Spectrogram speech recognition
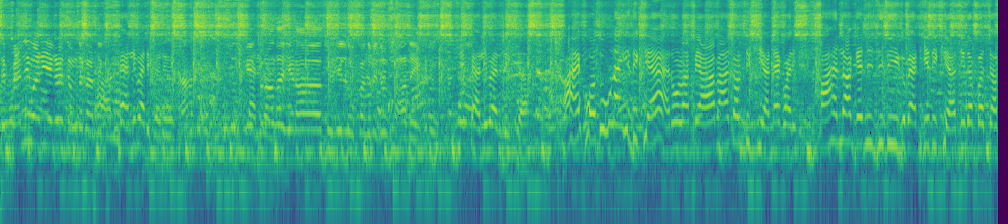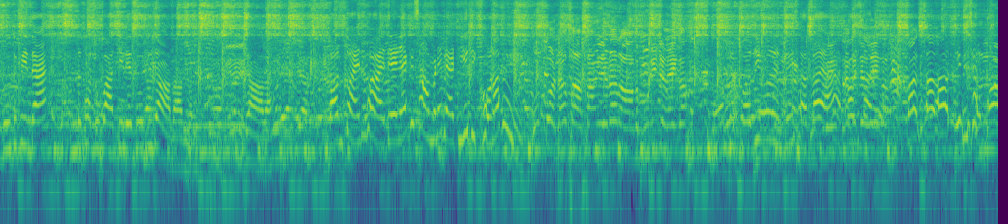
ਤੇ ਪਹਿਲੀ ਵਾਰੀ ਇਹ ਜਿਹੜਾ ਚਮਤਕਾਰ ਹਾਂ, ਦੇਖਿਆ ਪਹਿਲੀ ਵਾਰੀ ਕਰਿਓ। ਕਿਸ ਤਰ੍ਹਾਂ ਦਾ ਜਿਹੜਾ ਤੁਸੀਂ ਲੋਕਾਂ ਦੇ ਵਿੱਚ ਉਤਸ਼ਾਹ ਦੇਖ ਰਹੇ ਹੋ? ਪਹਿਲੀ ਵਾਰ ਦੇਖਿਆ। ਆਹ ਖੁਦ ਹੁਣ ਹੀ ਦਿਖਿਆ ਰੋਲਾ ਪਿਆ ਮੈਂ ਚੱਲ ਦਿਖਿਆ ਨੇ ਇੱਕ ਵਾਰੀ। ਆਹ ਲਾਗੇ ਨਜ਼ਦੀਕ ਬੈਠ ਕੇ ਦਿਖਿਆ ਜਿਹਦਾ ਬੱਚਾ ਦੁੱਧ ਪੀਂਦਾ ਥੱਲੂ ਬਾਤੀ ਦੇ ਦੁੱਧ ਜ਼ਿਆਦਾ ਅੰਦਰ ਜ਼ਿਆਦਾ ਤੁਹਾਨੂੰ ਤਾਂ ਇਹ ਦਿਖਾਈ ਦੇ ਰਿਹਾ ਕਿ ਸਾਹਮਣੇ ਬੈਠੀਏ ਦੇਖੋ ਨਾ ਤੁਸੀਂ। ਹੁਣ ਤੁਹਾਡਾ ਸਾਸਾਂਗ ਜਿਹੜਾ ਰਾਤ ਪੂਰੀ ਚੱਲੇਗਾ। ਦੇਖੋ ਜੀ ਹੁਣ ਇੰਨੀ ਸਰਦਾ ਆ ਦਾ ਕੀ ਨਹੀਂ ਸਰਦਾ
